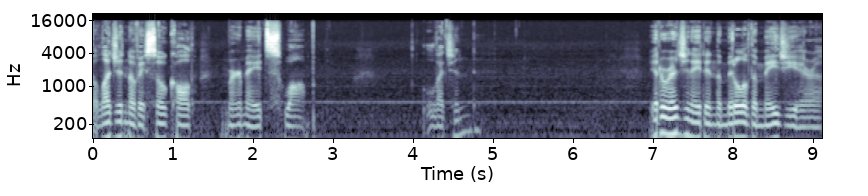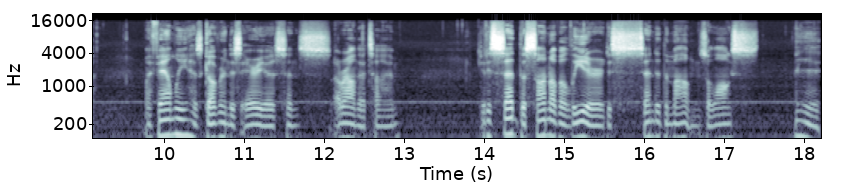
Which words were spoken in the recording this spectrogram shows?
The legend of a so-called mermaid swamp. Legend? It originated in the middle of the Meiji era. My family has governed this area since around that time. It is said the son of a leader descended the mountains along... Eh.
